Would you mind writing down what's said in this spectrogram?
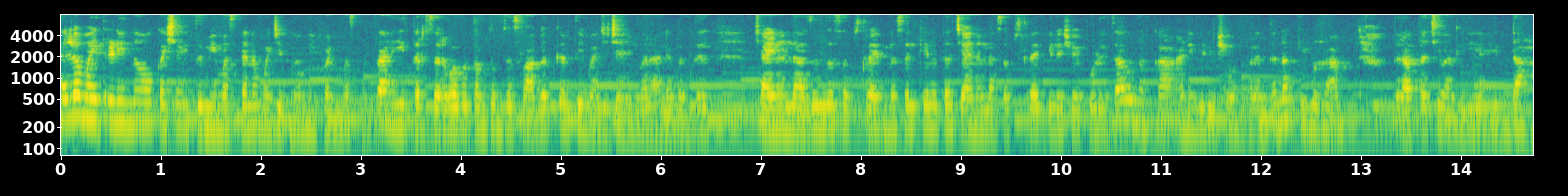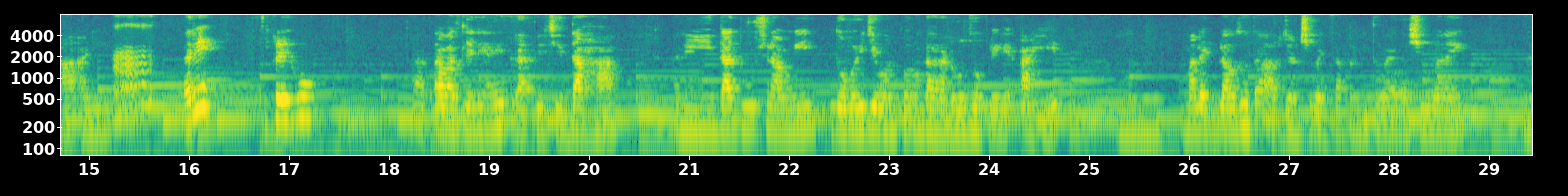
Hello मैत्रिणींनो कशा आहे तुम्ही मस्त ना मजेतनं मी पण मस्तच आहे. तर सर्वप्रथम तुमचं स्वागत करते माझ्या चॅनलवर आल्याबद्दल. चॅनलला अजून जर सबस्क्राईब नसेल केलं तर चॅनलला सबस्क्राईब केल्याशिवाय पुढे जाऊ नका आणि व्हिडिओ शेवटपर्यंत नक्की बघा. तर आताची वाजलेली आहेत दहा आणि अरे इकडे हो. आता वाजलेली आहेत रात्रीची दहा आणि दादू श्रावणी दोघंही जेवण करून ढाराडोर झोपलेले आहेत. मला एक ब्लाऊज होता अर्जंट शिवायचा पण मी तो वेळेला शिवला नाही.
